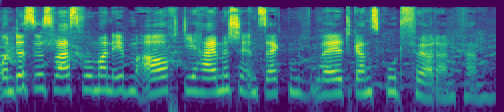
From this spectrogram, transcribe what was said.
Und das ist was, wo man eben auch die heimische Insektenwelt ganz gut fördern kann.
